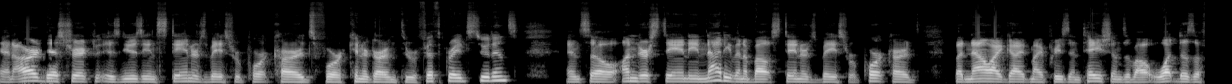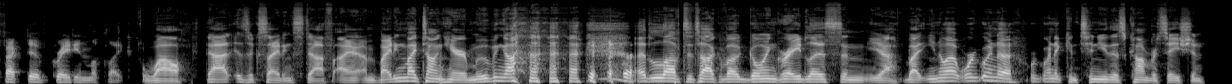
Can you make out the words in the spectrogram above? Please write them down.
And our district is using standards based report cards for kindergarten through fifth grade students. And so, understanding not even about standards based report cards, but now I guide my presentations about what does effective grading look like. Wow, that is exciting stuff. I, am biting my tongue here. Moving on, I'd love to talk about going gradeless, and yeah, but you know what? We're going to we're going to continue this conversation.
